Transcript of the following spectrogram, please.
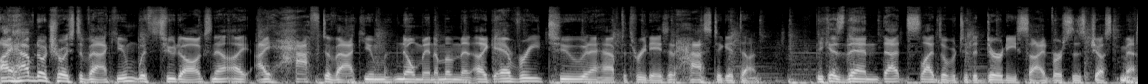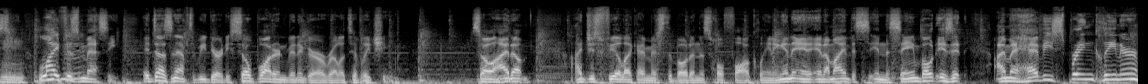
I have no choice to vacuum with two dogs now. I, I have to vacuum no minimum. And like every two and a half to three days, it has to get done. Because then that slides over to the dirty side versus just messy. Mm-hmm. Life is mm-hmm. messy. It doesn't have to be dirty. Soap, water, and vinegar are relatively cheap. So I don't. I just feel like I missed the boat in this whole fall cleaning. And, and, and am I this, in the same boat? Is it? I'm a heavy spring cleaner,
